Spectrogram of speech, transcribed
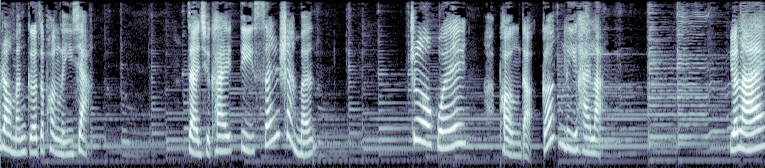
让门格子碰了一下，再去开第三扇门。这回碰得更厉害了。原来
